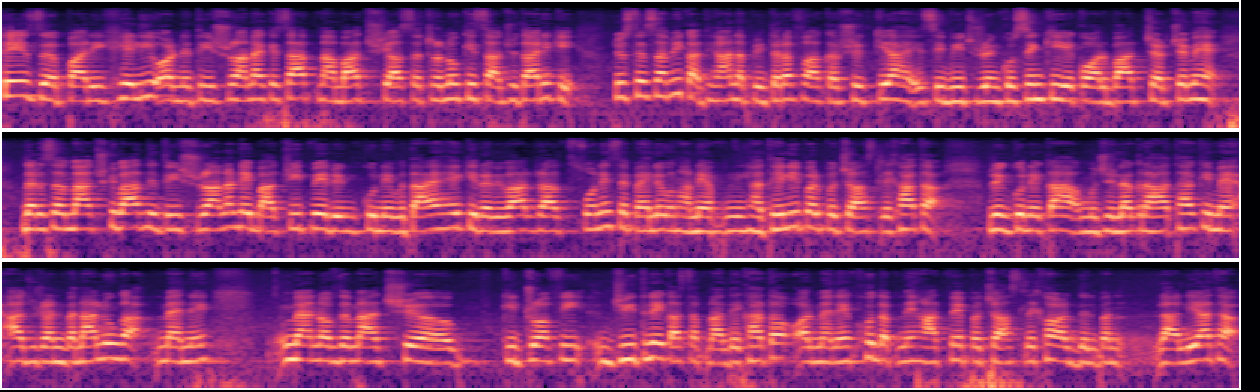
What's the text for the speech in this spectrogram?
तेज पारी खेली और नीतीश राणा के साथ नाबाद छियासठ रनों की साझेदारी की जिसने सभी का ध्यान अपनी तरफ़ आकर्षित किया है। इसी बीच रिंकू सिंह की एक और बात चर्चे में है। दरअसल मैच के बाद नीतीश राणा ने बातचीत में रिंकू ने बताया है कि रविवार रात सोने से पहले उन्होंने अपनी हथेली पर पचास लिखा था। रिंकू ने कहा, मुझे लग रहा था कि मैं आज रन बना लूँगा। मैंने मैन ऑफ़ द मैच की ट्रॉफी जीतने का सपना देखा था और मैंने खुद अपने हाथ में पचास लिखा और दिल बना लिया था।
